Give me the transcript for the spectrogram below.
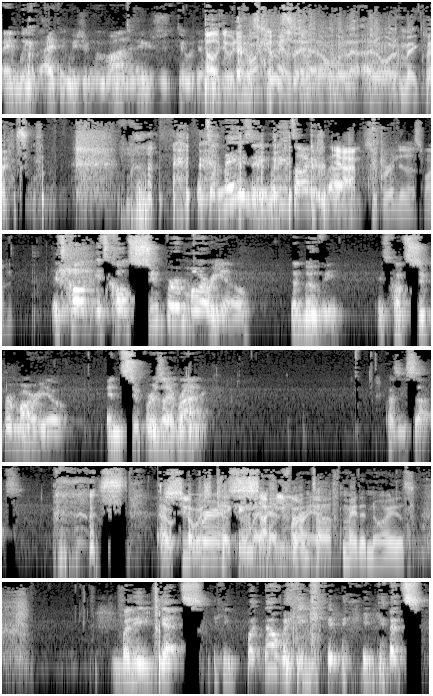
and we, I think we should move on. I think we should do it. Oh, do it I was everyone. gonna say, I don't want to. I don't want to make this. It's amazing. what are you talking about? Yeah, I'm super into this one. It's called it's called Super Mario, the movie. It's called Super Mario, and Super is ironic because he sucks. I, I wish taking my headphones Mario. off made a noise. But he gets he, but no, but he get- he gets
